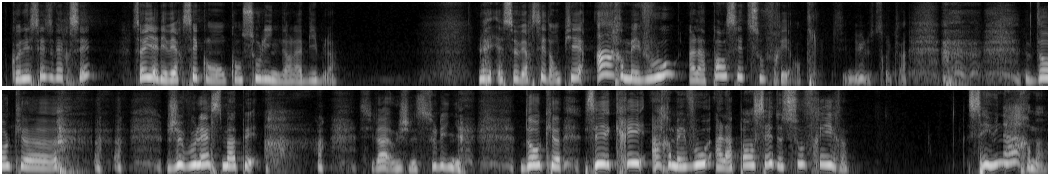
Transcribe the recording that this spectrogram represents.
Vous connaissez ce verset? Savez, il y a des versets qu'on souligne dans la Bible. il y a ce verset dans Pierre Armez-vous à la pensée de souffrir. C'est nul ce truc-là. Donc, euh, je vous laisse ma paix. Celui-là, oui, je le souligne. Donc, euh, c'est écrit Armez-vous à la pensée de souffrir. C'est une arme.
